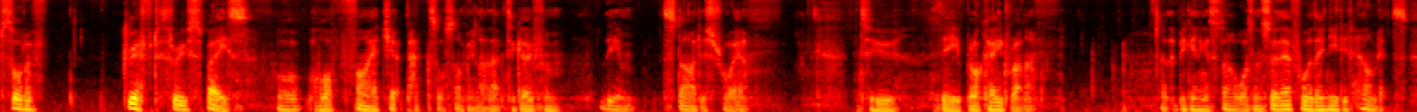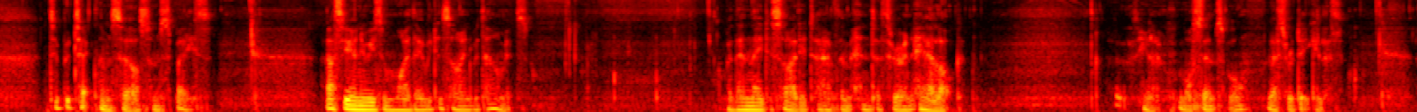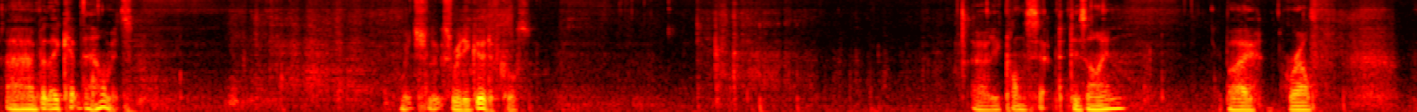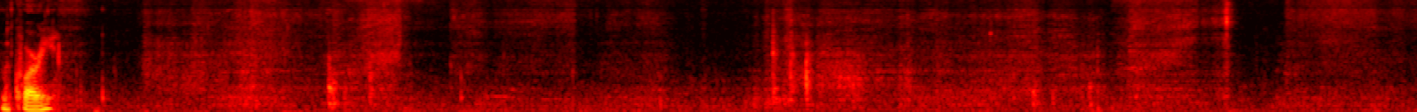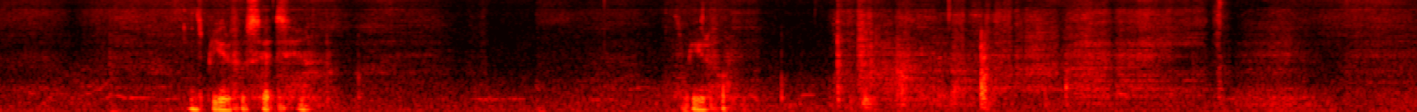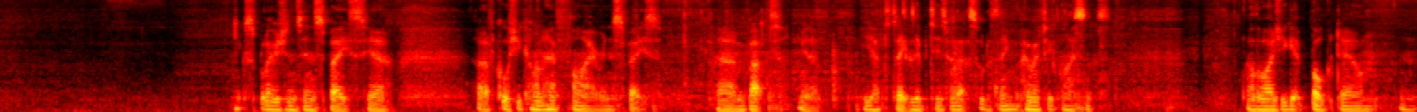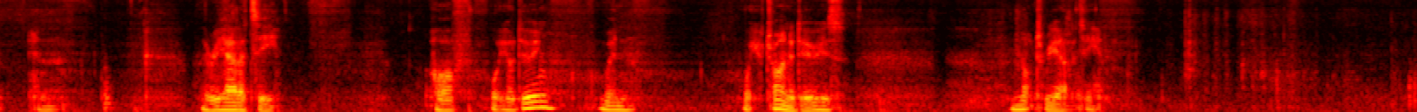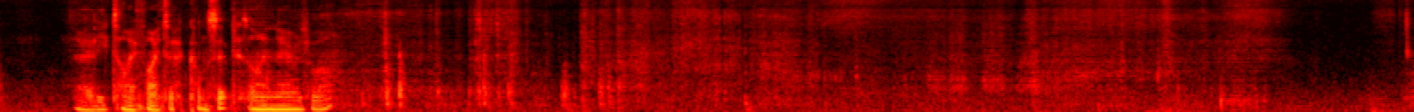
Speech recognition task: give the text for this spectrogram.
sort of drift through space or, or fire jetpacks or something like that to go from the um, Star Destroyer to the blockade runner at the beginning of Star Wars, and so therefore they needed helmets to protect themselves from space. That's the only reason why they were designed with helmets. But then they decided to have them enter through an airlock. You know, more sensible, less ridiculous. Uh, but they kept the helmets, which looks really good, of course. Early concept design by Ralph McQuarrie. These beautiful sets here. It's beautiful. Explosions in space, yeah. Uh, of course, you can't have fire in space, um, but you know you have to take liberties with that sort of thing. Poetic license. Otherwise, you get bogged down in, in the reality of what you're doing when what you're trying to do is not reality. Early TIE fighter concept design there as well.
